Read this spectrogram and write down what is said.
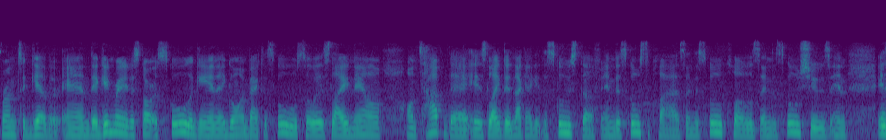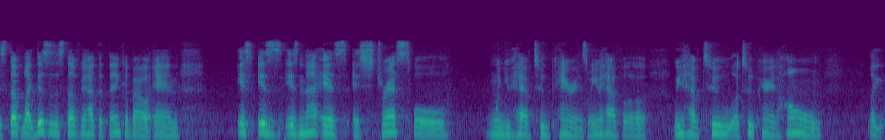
run together. And they're getting ready to start school again. They're going back to school, so it's like now on top of that, it's like they're not gonna get the school stuff and the school supplies and the school clothes and the school shoes and it's stuff like this is the stuff we have to think about. And it's is is not as as stressful when you have two parents. When you have a when you have two a two parent home, like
